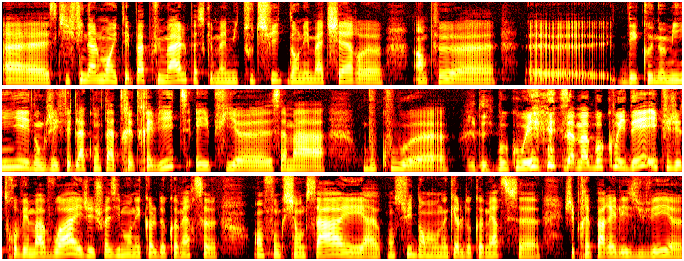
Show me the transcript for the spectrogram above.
ce qui finalement était pas plus mal parce que m'a mis tout de suite dans les matières un peu d'économie et donc j'ai fait de la compta très très vite et puis ça m'a beaucoup aidé. beaucoup ça m'a beaucoup aidé et puis j'ai trouvé ma voie et j'ai choisi mon école de commerce en fonction de ça. Et euh, ensuite, dans mon école de commerce, euh, j'ai préparé les UV euh,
